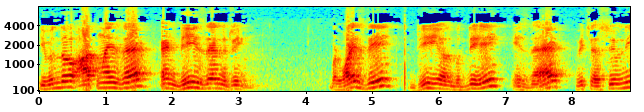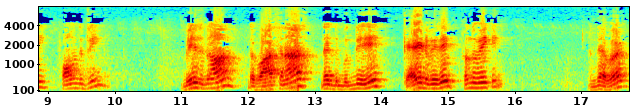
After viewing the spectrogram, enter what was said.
Even though atma is there and dhi is there in the dream but what is the dhi or buddhi is that which assume the form the dream based on the vasanas that the buddhi carried with it from the waking. And therefore,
